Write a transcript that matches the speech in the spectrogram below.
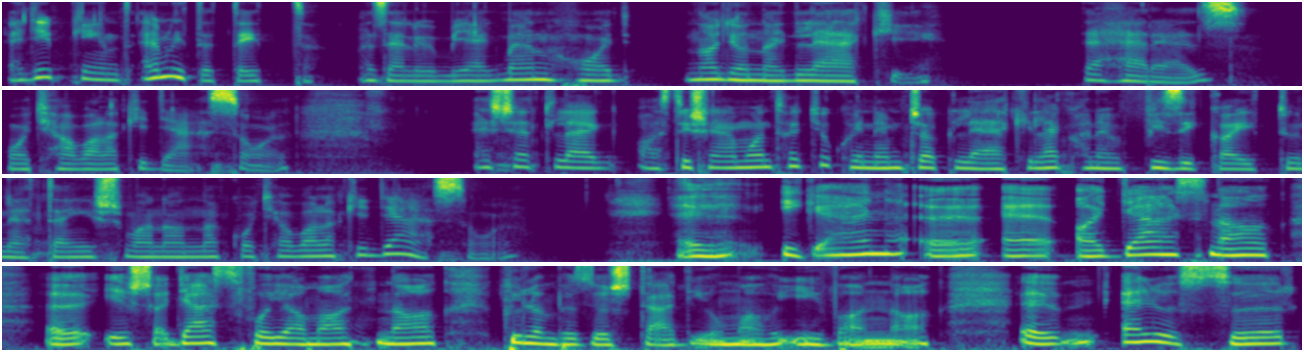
egyébként említette itt az előbbiekben, hogy nagyon nagy lelki teherez, hogyha valaki gyászol. Esetleg azt is elmondhatjuk, hogy nem csak lelkileg, hanem fizikai tünete is van annak, hogyha valaki gyászol? Igen, e, a gyásznak és a gyász folyamatnak különböző stádiumai vannak. Először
